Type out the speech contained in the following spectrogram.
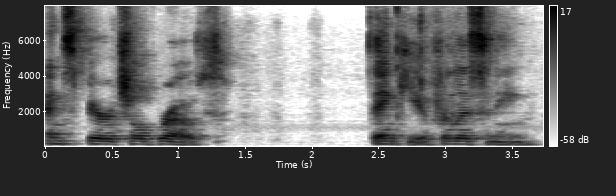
and spiritual growth. Thank you for listening.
